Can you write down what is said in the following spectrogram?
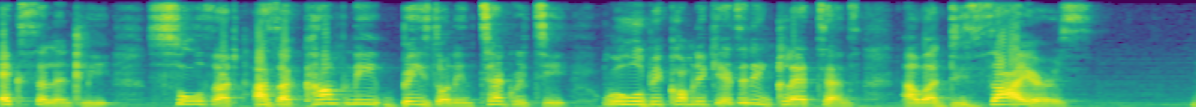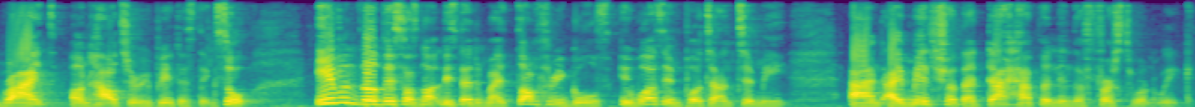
excellently so that as a company based on integrity, we will be communicating in clear terms our desires, right, on how to repay this thing. So even though this was not listed in my top three goals, it was important to me. And I made sure that that happened in the first one week.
